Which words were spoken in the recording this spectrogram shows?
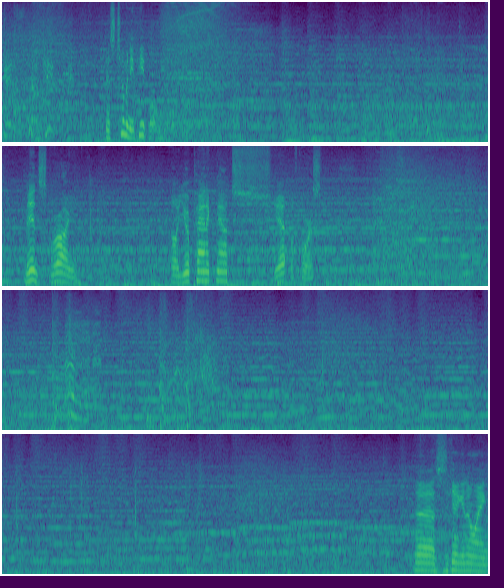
gets the kick. There's too many people. Minsc, where are you? Oh, you're panicked now? Yep, of course. Uh, this is getting annoying.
